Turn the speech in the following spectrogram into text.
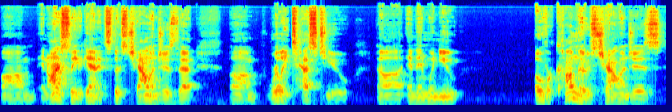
Um, and honestly, again, it's those challenges that um, really test you. Uh, and then when you overcome those challenges,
